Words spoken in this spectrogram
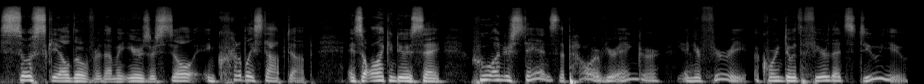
so scaled over, that my ears are still incredibly stopped up. And so all I can do is say, Who understands the power of your anger and your fury according to the fear that's due you?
